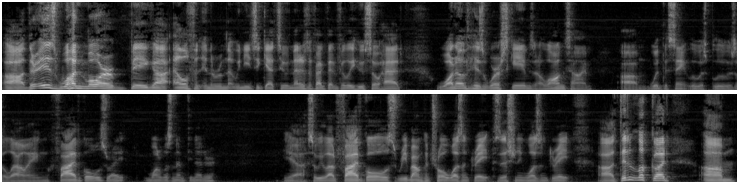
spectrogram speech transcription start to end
Uh, there is one more big uh, elephant in the room that we need to get to, and that is the fact that Ville Huso had one of his worst games in a long time um, with the St. Louis Blues, allowing five goals. Right, one was an empty netter. Yeah, so we allowed five goals. Rebound control wasn't great. Positioning wasn't great. Uh, didn't look good. Um,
